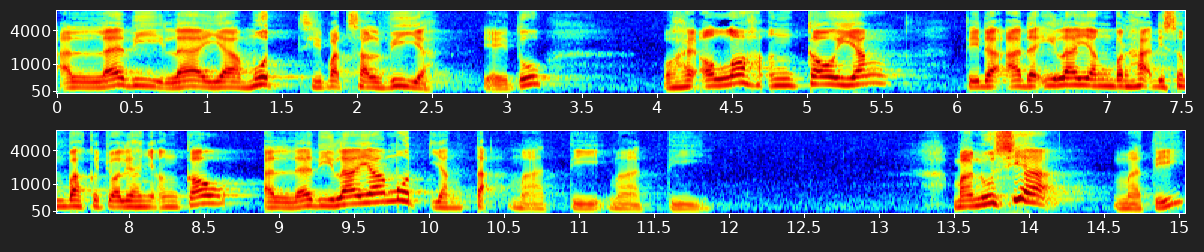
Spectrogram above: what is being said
alladzi la yamut, sifat salviyah yaitu wahai Allah engkau yang tidak ada ilah yang berhak disembah kecuali hanya engkau alladzi la yamut yang tak mati-mati. Manusia mati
